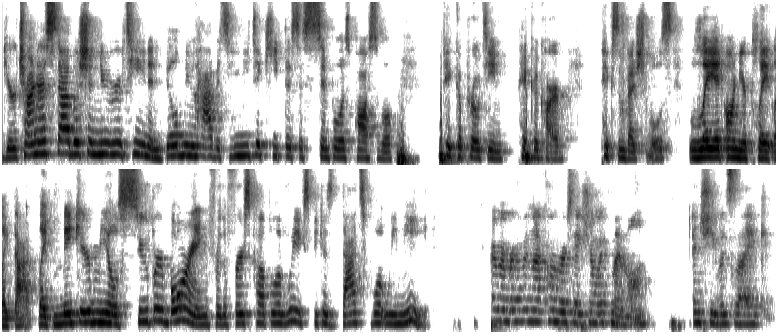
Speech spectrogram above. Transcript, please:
you're trying to establish a new routine and build new habits. You need to keep this as simple as possible. Pick a protein, pick a carb, pick some vegetables, lay it on your plate like that. Like, make your meals super boring for the first couple of weeks because that's what we need. I remember having that conversation with my mom, and she was like,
